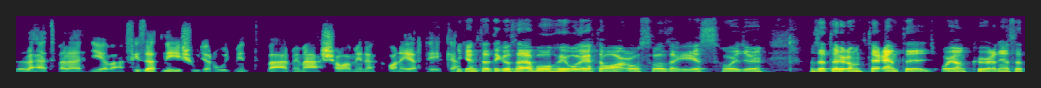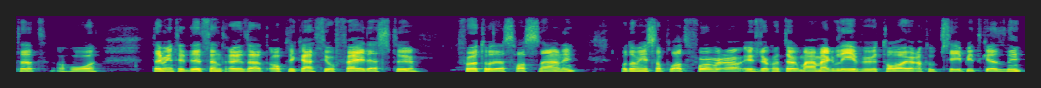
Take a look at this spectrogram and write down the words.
lehet vele nyilván fizetni is, ugyanúgy, mint bármi mással, aminek van értéke. Igen, tehát igazából, ha jól értem, arról szól az egész, hogy az Ethereum teremt egy olyan környezetet, ahol te, mint egy decentralizált applikáció fejlesztő, föl tudod ezt használni, oda mész a platformra, és gyakorlatilag már meglévő talajra tudsz építkezni,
